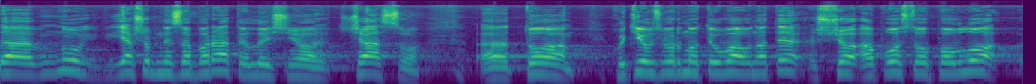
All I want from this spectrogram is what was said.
е, ну я щоб не забирати лишнього часу, е, то хотів звернути увагу на те, що апостол Павло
